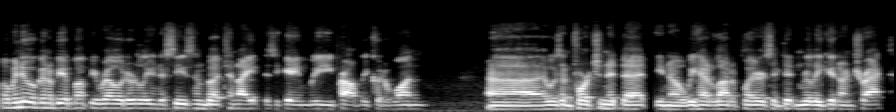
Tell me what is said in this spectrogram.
Well, we knew it was going to be a bumpy road early in the season, but tonight is a game we probably could have won. Uh, it was unfortunate that you know we had a lot of players that didn't really get untracked.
